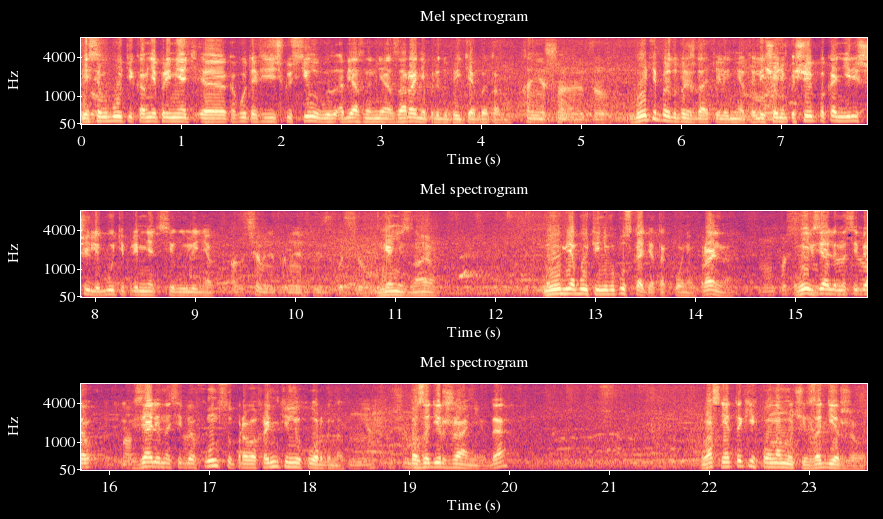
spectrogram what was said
Если вы будете ко мне применять э, какую-то физическую силу, вы обязаны меня заранее предупредить об этом. Конечно, это... Будете предупреждать или нет? Или еще, не, еще пока не решили, будете применять силу или нет? А зачем мне применять физическую силу? Я не знаю. Но вы меня будете не выпускать, я так понял, правильно? Ну, почти Вы взяли на себя, Вас- взяли на себя функцию правоохранительных органов Нет, почему? по задержанию, да? У вас нет таких полномочий задерживать.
